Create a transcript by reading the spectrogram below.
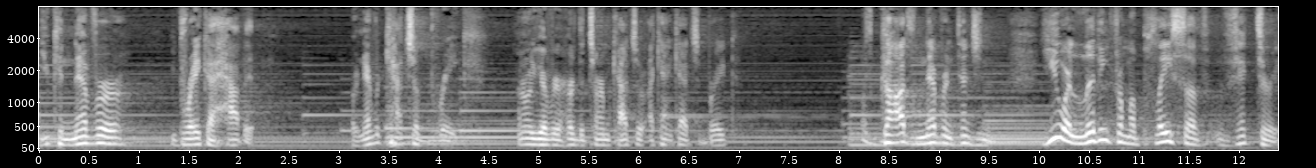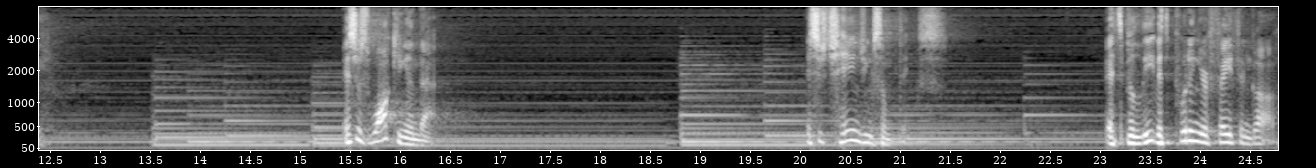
you can never break a habit or never catch a break. I don't know if you ever heard the term catch a, I can't catch a break. That's God's never intention. You are living from a place of victory. It's just walking in that. It's just changing some things. It's believe it's putting your faith in God.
